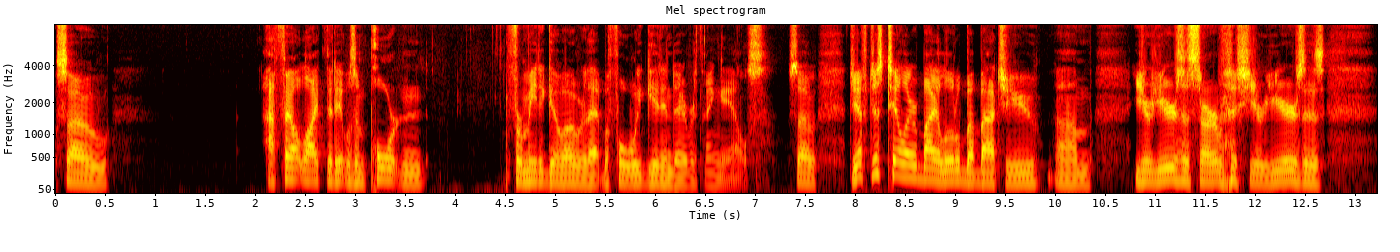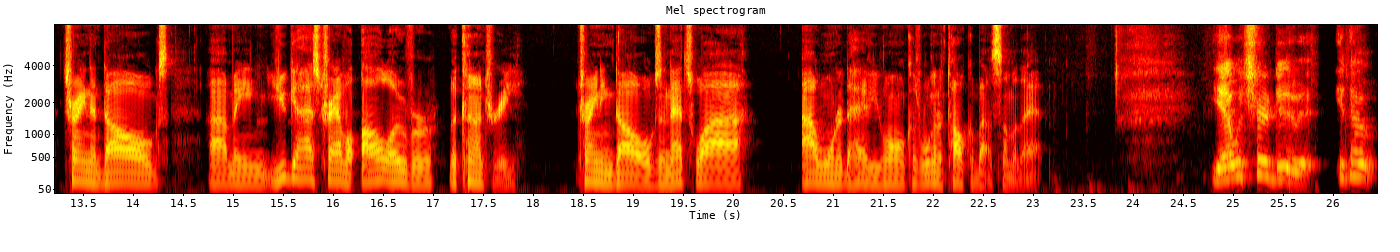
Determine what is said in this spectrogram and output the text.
so I felt like that it was important for me to go over that before we get into everything else. So, Jeff, just tell everybody a little bit about you, um, your years of service, your years as training dogs. I mean, you guys travel all over the country training dogs, and that's why I wanted to have you on because we're going to talk about some of that. Yeah, we sure do. You know,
